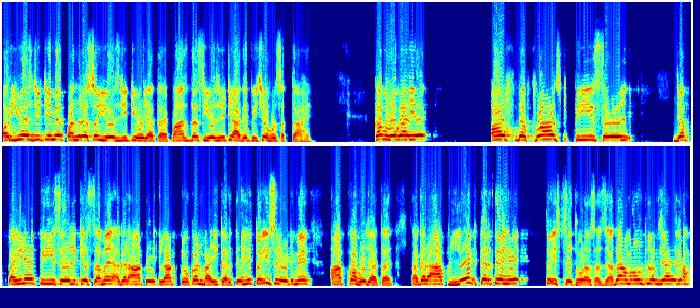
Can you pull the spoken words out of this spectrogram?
और यूएसडीटी में पंद्रह सौ यूएसडीटी हो जाता है। पाँच दस यूएसडीटी आगे पीछे हो सकता है। कब होगा ये? Of the first pre sale जब पहले प्री सेल के समय अगर आप एक लाख टोकन बाई करते हैं तो इस रेट में आपका हो जाता है। अगर आप लेट करते हैं तो इससे थोड़ा सा ज़्यादा अमाउंट लग जाएगा।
